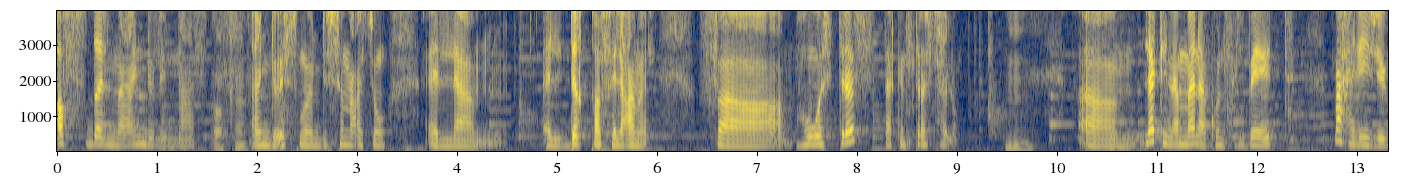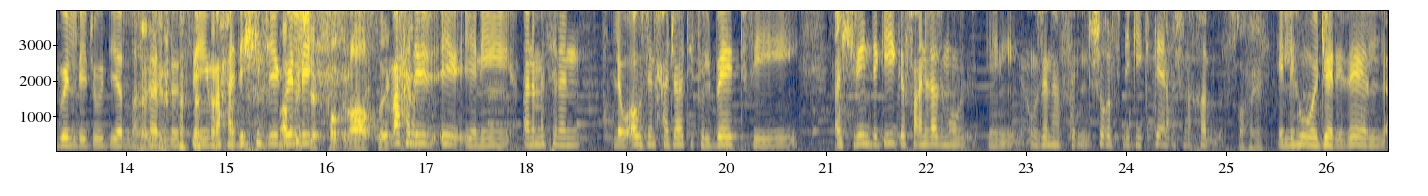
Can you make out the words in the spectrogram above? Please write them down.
أفضل ما عنده للناس. okay. عنده اسمه عنده سمعته ال- الدقة في العمل. فهو stress لكن stress حلو. لكن لما أنا أكون في البيت ما حد يجي يقول لي جود يلا أيوة. خلصي ما حد يجي ما يقول في لي شيف فوق راسك. ما حد يجي يعني أنا مثلا لو أوزن حاجاتي في البيت في 20 دقيقة فأنا لازم يعني أوزنها في الشغل في دقيقتين عشان أخلص. صحيح. اللي هو جري زي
